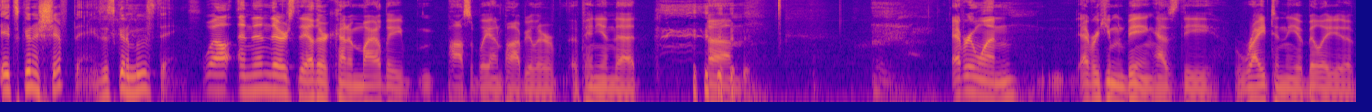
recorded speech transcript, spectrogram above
it's going to shift things. It's going to move things. Well, and then there's the other kind of mildly, possibly unpopular opinion that um, everyone, every human being has the right and the ability to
